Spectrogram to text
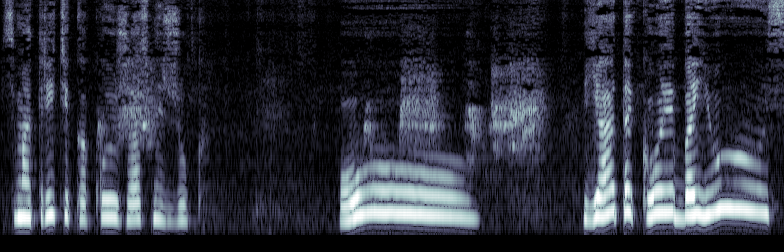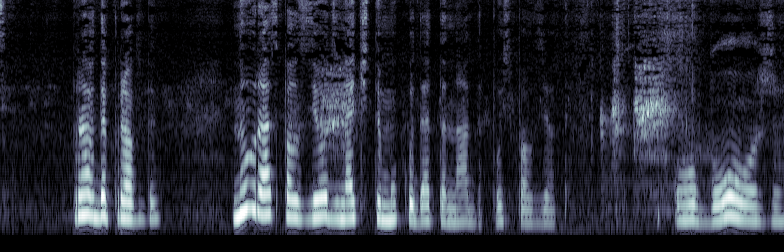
Смотрите, какой ужасный жук. О, я такое боюсь. Правда, правда. Ну, раз ползет, значит, ему куда-то надо. Пусть ползет. О, боже.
